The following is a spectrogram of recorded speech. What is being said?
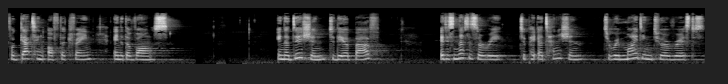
for getting off the train in advance. In addition to the above, it is necessary to pay attention to reminding tourists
